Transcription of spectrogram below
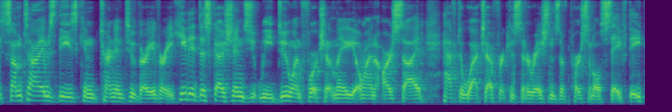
sometimes these can turn into very, very heated discussions. We do, unfortunately, on our side, have to watch out for considerations of personal safety.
